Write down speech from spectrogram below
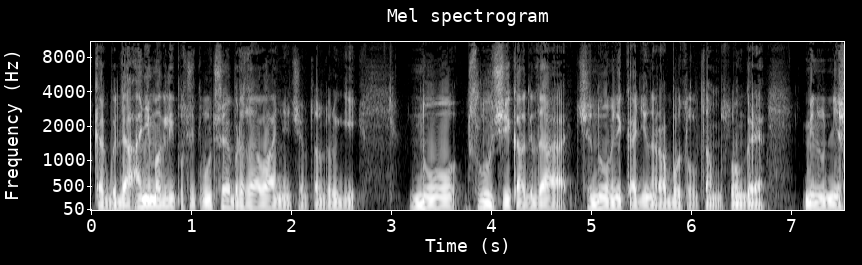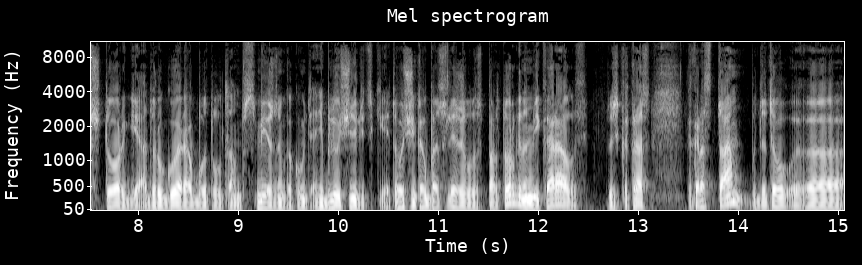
как бы, да, они могли получить лучшее образование, чем там другие. Но в случае, когда чиновник один работал там, условно говоря, минут не в шторге, а другой работал там в смежном каком-то, они были очень редкие. Это очень как бы отслеживалось парторганами и каралось. То есть как раз, как раз там вот это, э,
